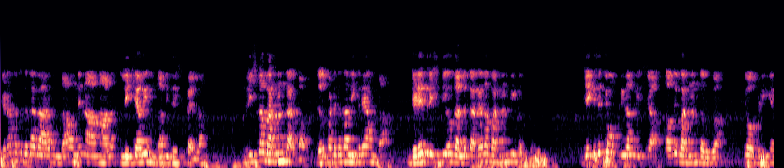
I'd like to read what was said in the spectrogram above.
ਜਿਹੜਾ ਪਟਕਥਾਕਾਰ ਹੁੰਦਾ, ਉਹਨੇ ਨਾਲ ਨਾਲ ਲਿਖਿਆ ਵੀ ਹੁੰਦਾ ਵੀ ਦ੍ਰਿਸ਼ ਪਹਿਲਾਂ। ਦ੍ਰਿਸ਼ ਦਾ ਵਰਣਨ ਕਰਦਾ ਉਹ। ਜਦੋਂ ਪਟਕਥਾ ਲਿਖ ਰਿਹਾ ਹੁੰਦਾ, ਜਿਹੜੇ ਦ੍ਰਿਸ਼ ਦੀ ਉਹ ਗੱਲ ਕਰ ਰਿਹਾ, ਉਹਦਾ ਵਰਣਨ ਵੀ ਕਰੂਗਾ। ਜੇ ਕਿਸੇ ਝੌਂਪੜੀ ਦਾ ਦ੍ਰਿਸ਼ ਆ ਤਾਂ ਉਹਦੇ ਵਰਣਨ ਕਰੂਗਾ। ਝੌਂਪੜੀ ਹੈ।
